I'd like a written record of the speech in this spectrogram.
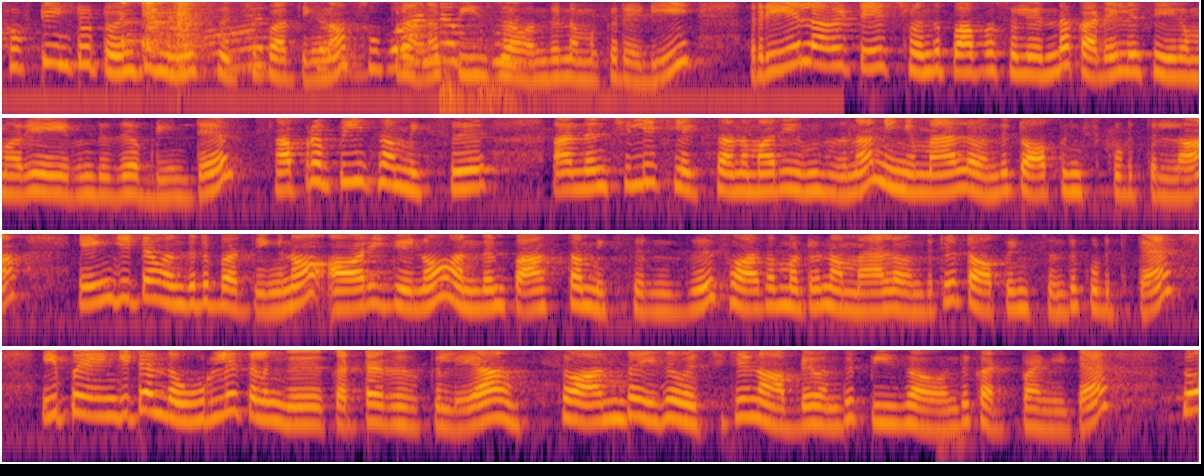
ஃபிஃப்டீன் டு டுவெண்ட்டி மினிட்ஸ் வச்சு பார்த்தீங்கன்னா சூப்பரான பீஸா வந்து நமக்கு ரெடி ரியலாகவே டேஸ்ட் வந்து பாப்பா சொல்லியிருந்தா கடையில் செய்கிற மாதிரியே இருந்தது அப்படின்ட்டு. அப்புறம் pizza mix and then chilli flakes அந்த மாதிரி இருந்ததுன்னா நீங்கள் மேலே வந்து டாப்பிங்ஸ் கொடுத்துடலாம். எங்கிட்ட வந்துட்டு பார்த்தீங்கன்னா oregano and then pasta mix இருந்தது. ஸோ அதை மட்டும் நான் மேலே வந்துட்டு டாப்பிங்ஸ் வந்து கொடுத்துட்டேன். இப்போ எங்கிட்ட அந்த உருளைக்கிழங்கு கட்டர் இருக்கு இல்லையா? ஸோ அந்த இதை வச்சுட்டு நான் அப்படியே வந்து பீஸா வந்து கட் பண்ணிட்டேன். ஸோ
